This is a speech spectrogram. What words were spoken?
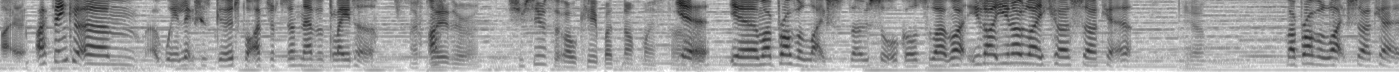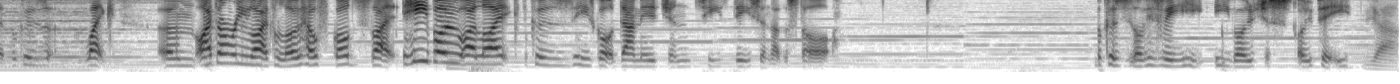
I I think um Wilix is good, but I've just never played her. I played her. She seems okay, but not my style. Yeah, yeah. My brother likes those sort of gods. Like my, you know, you know, like uh, Circuit. Yeah. My brother likes Circuit because, like, um, I don't really like low health gods. Like Hebo, I like because he's got damage and he's decent at the start. Because obviously he, Hebo's just OP. Yeah.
